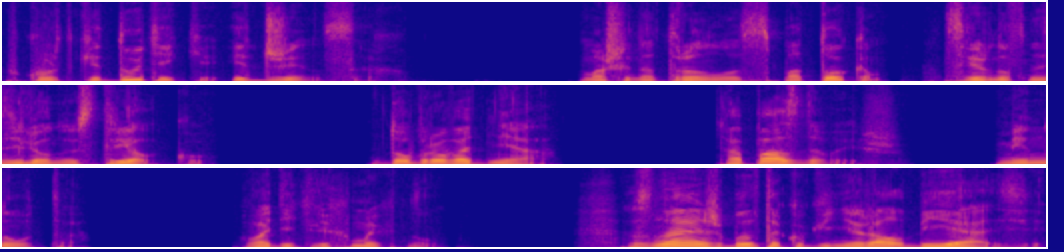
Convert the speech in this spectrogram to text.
в куртке-дутике и джинсах. Машина тронулась с потоком, свернув на зеленую стрелку. «Доброго дня!» «Опаздываешь?» «Минута!» Водитель хмыкнул. «Знаешь, был такой генерал Биази.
